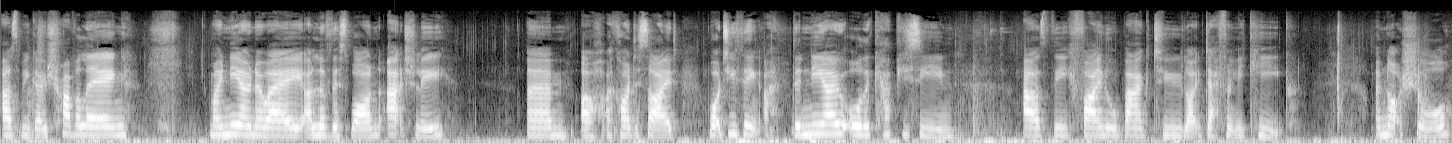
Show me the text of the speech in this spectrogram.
as we go travelling. My Neo Noe, I love this one. Actually, um, oh, I can't decide. What do you think? The Neo or the Capucine as the final bag to like definitely keep? I'm not sure.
